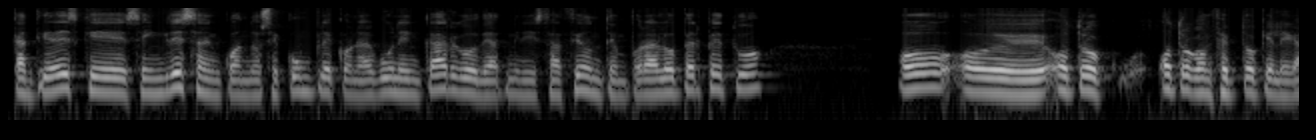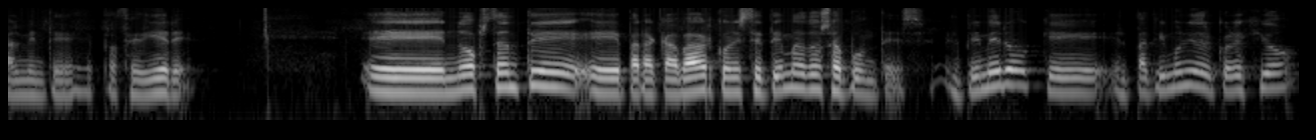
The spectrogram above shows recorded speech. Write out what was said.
cantidades que se ingresan cuando se cumple con algún encargo de administración temporal o perpetuo, o, eh, otro, otro concepto que legalmente procediere. Eh, no obstante, eh, para acabar con este tema, dos apuntes. El primero, que el patrimonio del colegio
